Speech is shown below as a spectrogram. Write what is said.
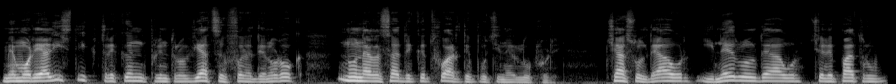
Memorialistic, trecând printr-o viață fără de noroc, nu ne-a lăsat decât foarte puține lucruri. Ceasul de aur, inelul de aur, cele patru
